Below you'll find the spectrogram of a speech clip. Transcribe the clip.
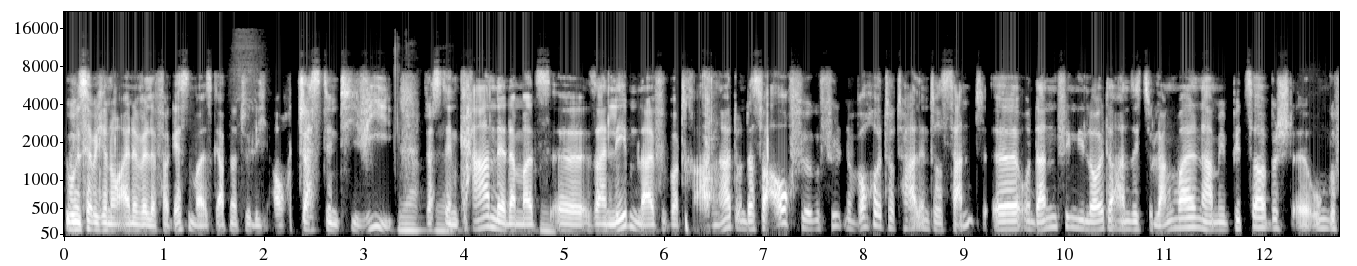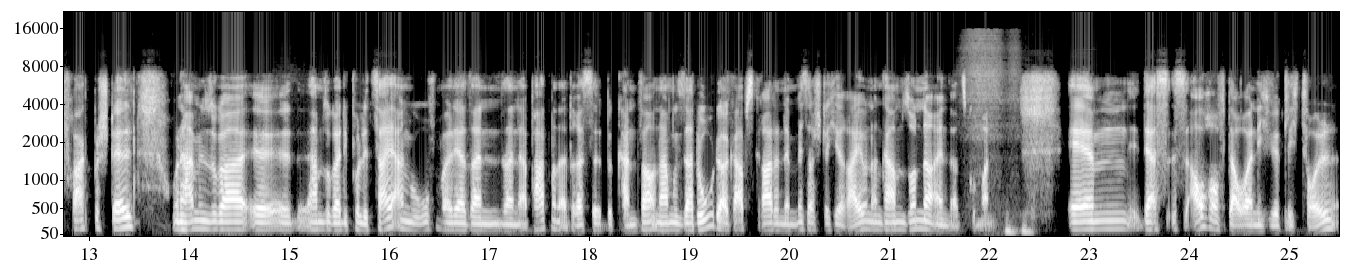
Übrigens habe ich ja noch eine Welle vergessen, weil es gab natürlich auch Justin TV, ja, Justin ja. Kahn, der damals äh, sein Leben live übertragen hat. Und das war auch für gefühlt eine Woche total interessant. Äh, und dann fingen die Leute an, sich zu langweilen, haben ihm Pizza best äh, ungefragt bestellt und haben ihn sogar, äh, haben sogar die Polizei angerufen, weil ja sein, seine Apartmentadresse bekannt war und haben gesagt, oh, da gab es gerade eine Messerstecherei und dann kam ein Sondereinsatzkommando. Äh, Ähm, das ist auch auf Dauer nicht wirklich toll.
